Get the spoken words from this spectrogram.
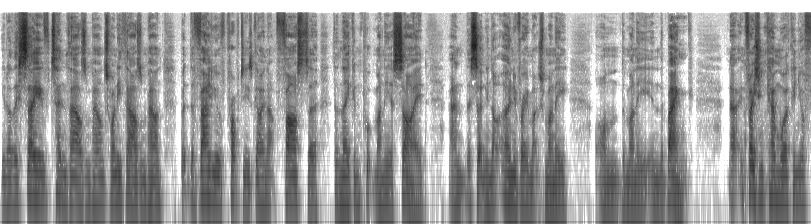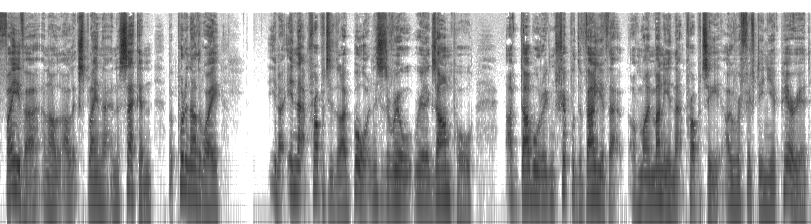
you know they save 10,000 pounds 20,000 pounds but the value of property is going up faster than they can put money aside. And they're certainly not earning very much money on the money in the bank. Now inflation can work in your favor and I'll, I'll explain that in a second. But put another way you know in that property that I bought and this is a real real example I've doubled or even tripled the value of that of my money in that property over a 15 year period.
